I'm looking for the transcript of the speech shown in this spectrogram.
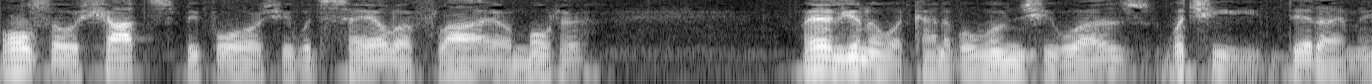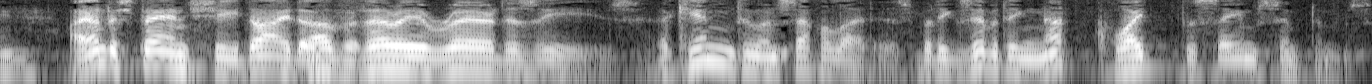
also shots before she would sail or fly or motor. Well, you know what kind of a woman she was. What she did, I mean. I understand she died of... A very rare disease, akin to encephalitis, but exhibiting not quite the same symptoms.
